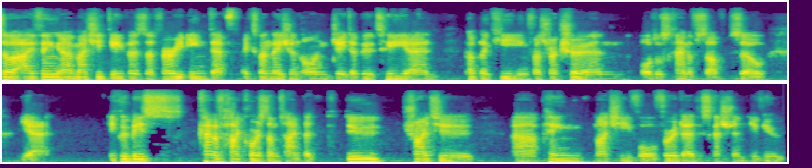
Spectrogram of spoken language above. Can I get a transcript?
So I think uh, Maciej gave us a very in-depth explanation on JWT and public key infrastructure and all those kind of stuff. So yeah, it could be kind of hardcore sometimes, but do try to uh, ping Maciej for further discussion if you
